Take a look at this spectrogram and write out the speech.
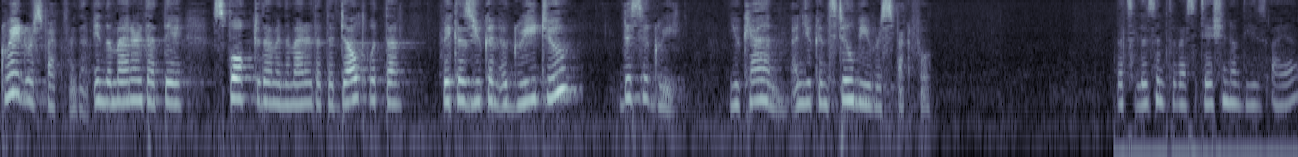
Great respect for them in the manner that they spoke to them, in the manner that they dealt with them, because you can agree to disagree. You can, and you can still be respectful. Let's listen to the recitation of these ayat.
